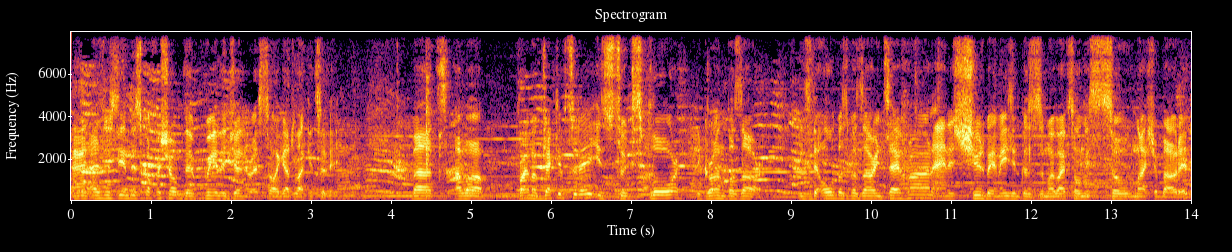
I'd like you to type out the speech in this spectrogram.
and as you see in this coffee shop they're really generous so I got lucky today. But our prime objective today is to explore the Grand Bazaar. It's the oldest bazaar in Tehran and it should be amazing because my wife told me so much about it.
